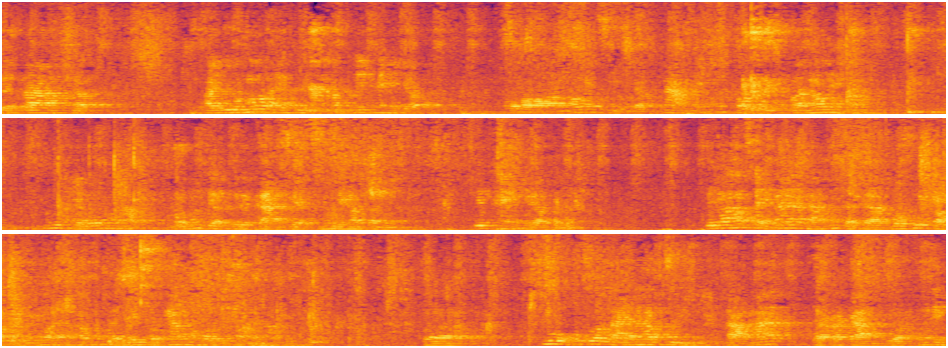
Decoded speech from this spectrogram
กิดตามแบบอายุเท่าไหร่คือทำได้ไงครับพอเขาไม่สีแบบหน้าไม่ต่อพอเท่าไหร่ครับมันไหลลงครับผมันจะเกิดการเสียดสีครับตอนนี้ได้ไงครับเวลาเขาใส่หน้าหนามันจะแบบว่าพูดต่อไปก่อนนะครับมันจะเล่นกับข้างมองไปก่อนนะครับเอ่อลูกส่วไหนนะครับสีสามารถจากอาการปวดนั่นเอง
